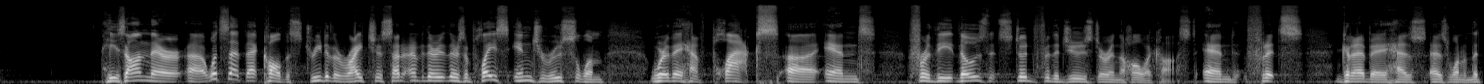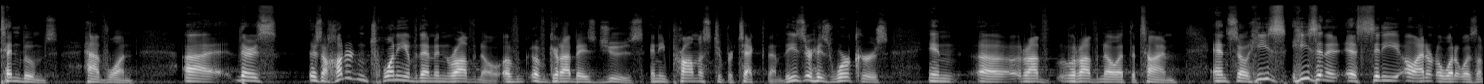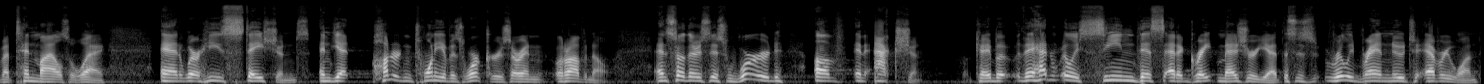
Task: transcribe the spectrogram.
He's on there, uh, what's that, that called? The Street of the Righteous? There, there's a place in Jerusalem where they have plaques uh, and for the, those that stood for the Jews during the Holocaust. And Fritz Graebe has, has one of them. The Ten Booms have one. Uh, there's, there's 120 of them in Rovno, of, of Graebe's Jews, and he promised to protect them. These are his workers in uh, Rav, Rovno at the time. And so he's, he's in a, a city, oh, I don't know what it was, about 10 miles away, and where he's stationed, and yet 120 of his workers are in Rovno. And so there's this word of an action. Okay, but they hadn't really seen this at a great measure yet. This is really brand new to everyone.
